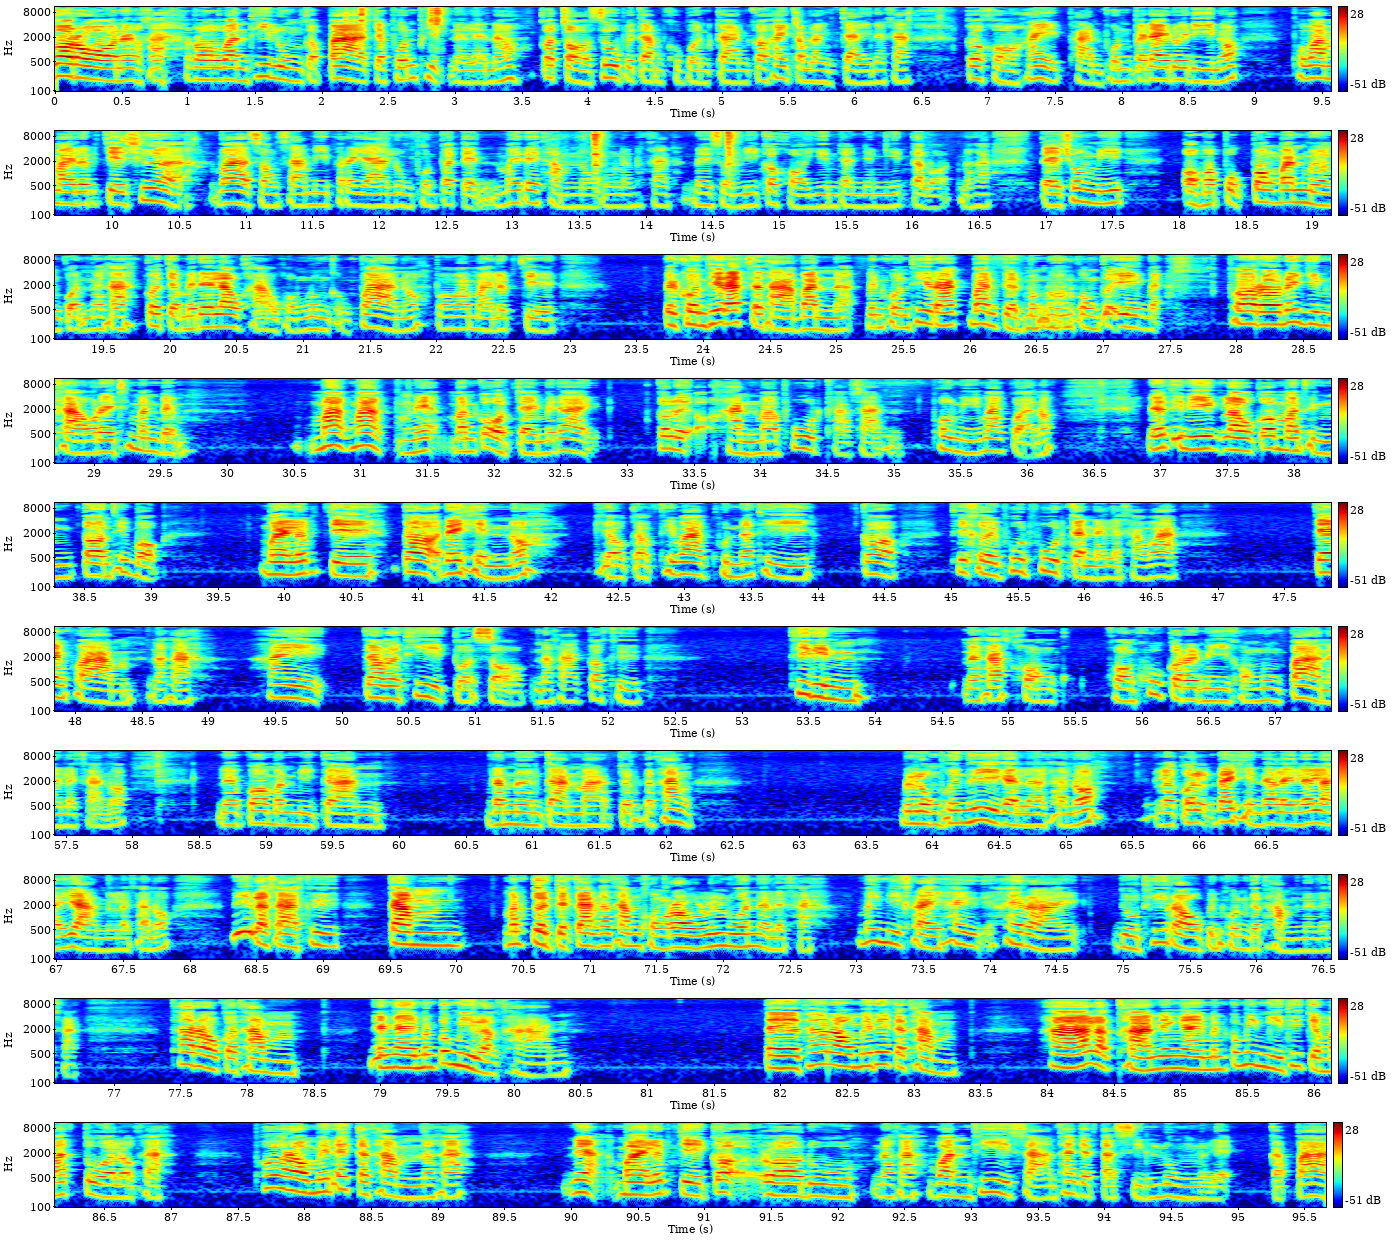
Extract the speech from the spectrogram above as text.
ก็รอนั่นแหละค่ะรอวันที่ลุงกับป้าจะพ้นผิดนั่นแหละเนาะก็ต่อสู้ไปตามขบวนการก็ให้กำลังใจนะคะ ก็ขอให้ผ่านพ้นไปได้ด้วยดีเนาะเพราะว่าไมล์และเจเชื่อว่าสองสามีภรรยาลุงพลป้าเต็นไม่ได้ทำนองนะคะ ในส่วนนี้ก็ขอยืนยันอย่างนี้ตลอดนะคะ แต่ช่วงนี้ ออกมาปกป้องบ้านเมืองก่อนนะคะ ก็จะไม่ได้เล่าข่าวของลุงของป้าเนาะเพราะว่าไมล์และเจ เป็นคนที่รักสถาบันนะเป็นคนที่รักบ้านเกิดเมืองนอนของตัวเองเนะ่ะพอเราได้ยินข่าวอะไรที่มันแบบมากมากๆเนี้ยมันก็อดใจไม่ได้ ก็เลยหันมาพูดข่าวสารพวกนี้มากกว่าเนาะแล้วทีนี้เราก็มาถึงตอนที่บอก My Love J ก็ได้เห็นเนาะเกี่ยวกับที่ว่าคุณนาทีก็ที่เคยพูดพูดกันนั่นแหละค่ะว่า แจ้งความนะคะ ให้เจ้าหน้าที่ตรวจสอบนะคะ ก็คือที่ดินนะคะของของคู่กรณีของลุงป้านั่นแหละค่ะเนาะแล้วก็มันมีการดำเนินการมาจนกระทั่งไปลงพื้นที่กันแล้วค่ะเนาะแล้วก็ได้เห็นอะไรหลาย ๆ อย่างนั่นแหละค่ะเนาะนี่แหละค่ะคือกรรมมันเกิดจากการกระทำของเราล้วนๆนั่นแหละค่ะ ไม่มีใครให้ให้ร้ายอยู่ที่เราเป็นคนกระทำนั่นแหละค่ะ ถ้าเรากระทำยังไงมันก็มีหลักฐาน แต่ถ้าเราไม่ได้กระทำหาหลักฐานยังไงมันก็ไม่มีที่จะมัดตัวหรอกค่ะ เพราะเราไม่ได้กระทำนะคะ เนี่ยมายเลิฟเจก็รอดูนะคะ วันที่ศาลท่านจะตัดสินลุงนั่นแหละกับป้า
